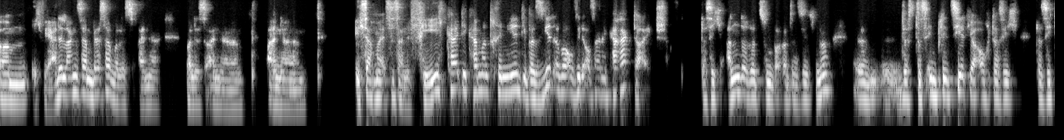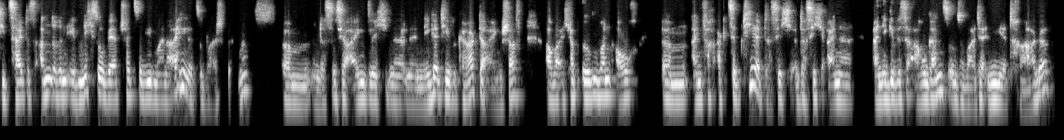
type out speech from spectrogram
Ähm, ich werde langsam besser, weil es eine, weil es eine, eine, ich sag mal, es ist eine Fähigkeit, die kann man trainieren, die basiert aber auch wieder auf einer Charaktereigenschaft dass ich andere zum, dass ich, ne, ähm, das, das impliziert ja auch, dass ich, dass ich die Zeit des anderen eben nicht so wertschätze wie meine eigene zum Beispiel. Ne? Ähm, und das ist ja eigentlich eine, eine negative Charaktereigenschaft. Aber ich habe irgendwann auch ähm, einfach akzeptiert, dass ich, dass ich eine, eine gewisse Arroganz und so weiter in mir trage.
